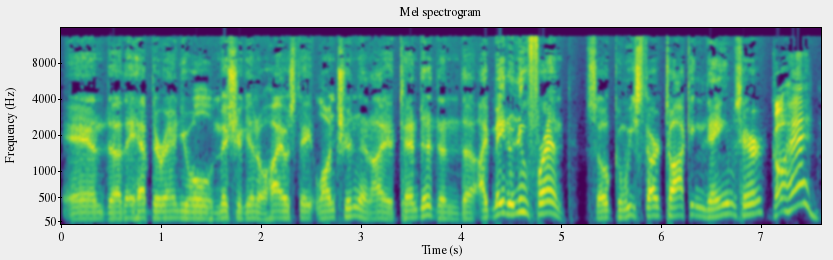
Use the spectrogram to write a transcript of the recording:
and uh, they have their annual Michigan Ohio State luncheon, and I attended, and uh, I made a new friend. So, can we start talking names here? Go ahead.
